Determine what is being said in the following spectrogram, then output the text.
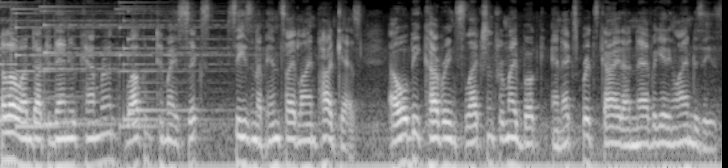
Hello, I'm Dr. Daniel Cameron. Welcome to my sixth season of Inside Lyme podcast. I will be covering selections from my book, An Expert's Guide on Navigating Lyme Disease.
